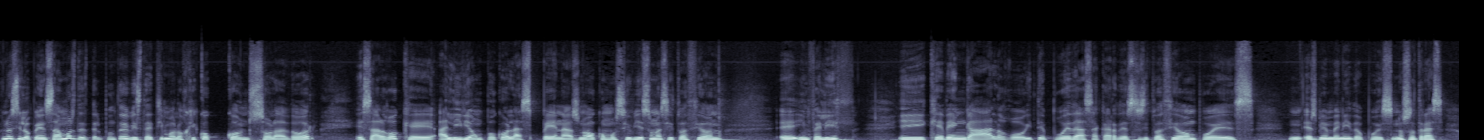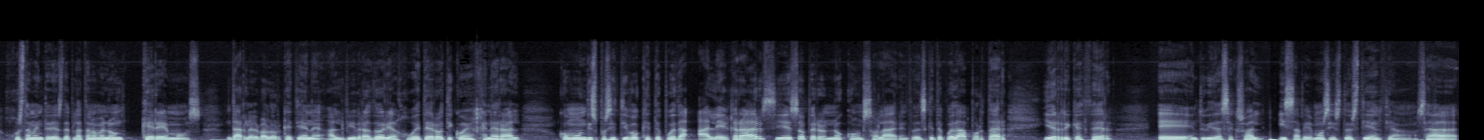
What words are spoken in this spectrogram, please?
Bueno, si lo pensamos desde el punto de vista etimológico, consolador es algo que alivia un poco las penas, ¿no? Como si hubiese una situación eh, infeliz y que venga algo y te pueda sacar de esa situación, pues es bienvenido. Pues nosotras, justamente desde Plátano Melón, queremos darle el valor que tiene al vibrador y al juguete erótico en general como un dispositivo que te pueda alegrar, si eso, pero no consolar. Entonces, que te pueda aportar y enriquecer eh, en tu vida sexual. Y sabemos, y esto es ciencia, o sea,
